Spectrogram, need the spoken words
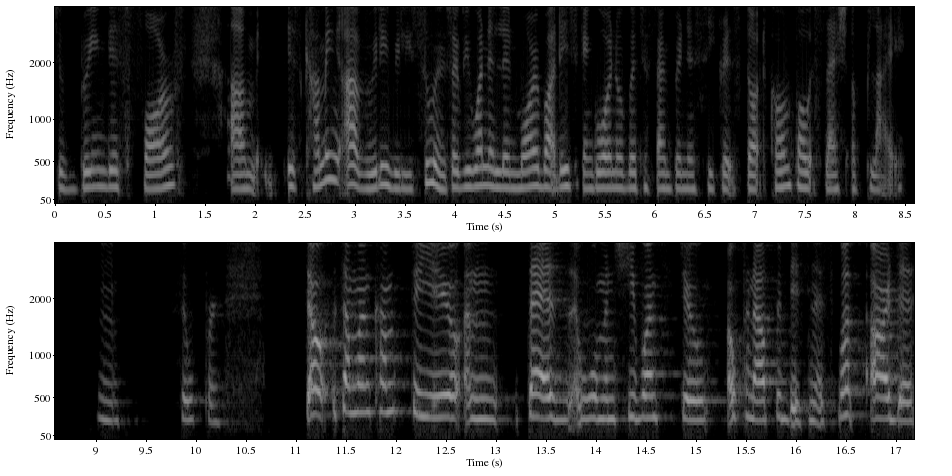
to bring this forth. Um, it's coming up really, really soon. So if you want to learn more about this, you can go on over to fempreneursecrets.com forward slash apply. Mm, super. So someone comes to you and says a woman she wants to open up a business. What are the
